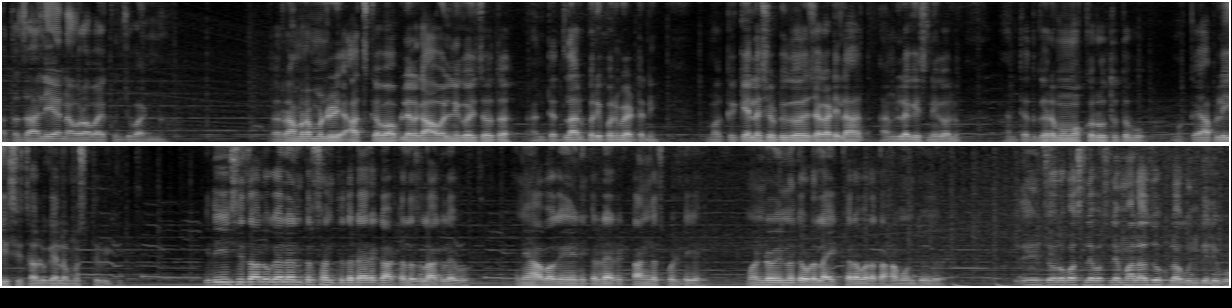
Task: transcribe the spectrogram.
आता झाली आहे नवरा बायकोंची भांडणं. तर रामराम मंडळी आज काय बा आपल्याला गावाला निघायचं होतं आणि त्यात लालपरी पण भेटणी मग काय केलं शेवटी तो त्याच्या गाडीला हात आणि लगेच निघालो. आणि त्यात गरम मकर होत होतं भाऊ. मग काय आपलं ए सी चालू केलं मस्तपैकी. किती ए सी चालू केल्यानंतर सांगते तर डायरेक्ट गाठालाच लागलाय भाऊ. आणि हा बघा याने तर डायरेक्ट टांगच पलटी काय मंडळीनं तेवढं लाईक करा बरं आता हा म्हणतोय तर तिथे चोर बसले बसले मला झोप लागून गेली भाऊ.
